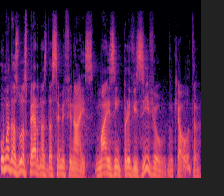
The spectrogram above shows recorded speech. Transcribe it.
uma das duas pernas das semifinais mais imprevisível do que a outra?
